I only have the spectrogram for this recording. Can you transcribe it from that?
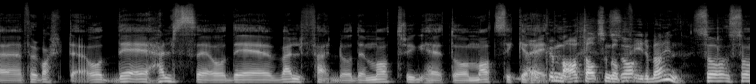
eh, forvalte. Og Det er helse, og det er velferd, og det er mattrygghet og matsikkerhet. Det er jo ikke mat alt som går så, på fire bein. Så, så,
